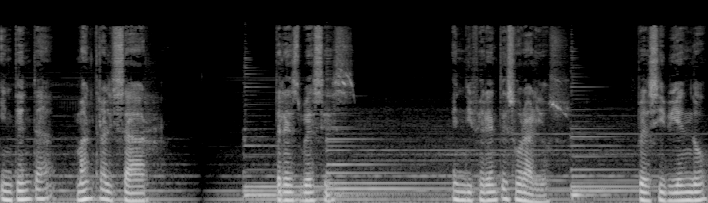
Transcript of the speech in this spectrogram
intenta mantralizar tres veces en diferentes horarios, percibiendo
